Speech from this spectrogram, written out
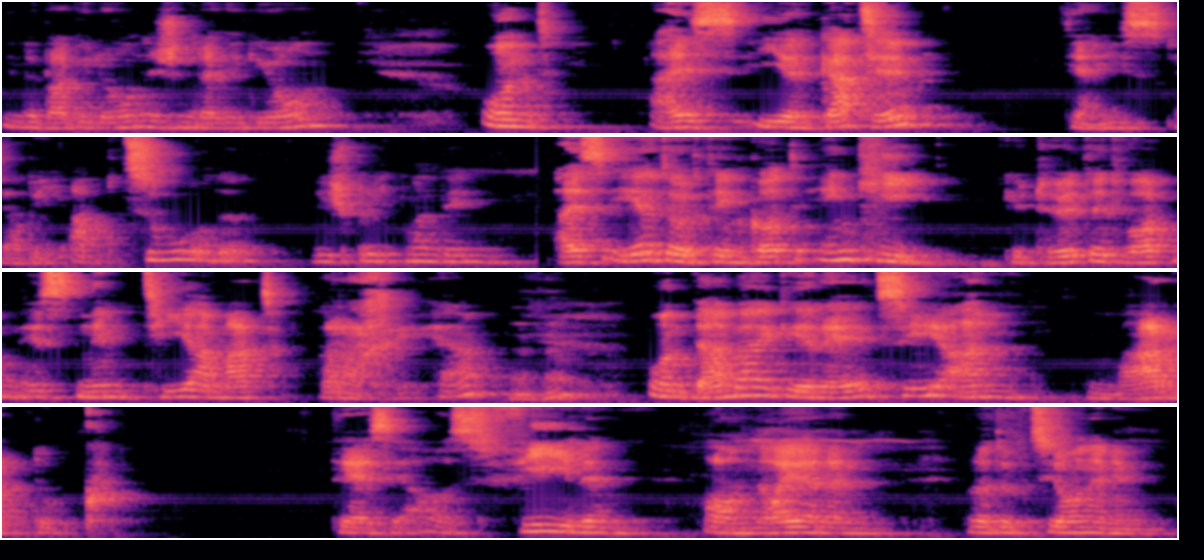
in der babylonischen Religion. Und als ihr Gatte der hieß, glaube ich, Abzu oder wie spricht man den? Als er durch den Gott Enki getötet worden ist, nimmt Tiamat Rache. Ja? Mhm. Und dabei gerät sie an Marduk. Der ist ja aus vielen, auch neueren Produktionen im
